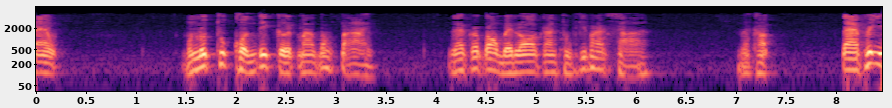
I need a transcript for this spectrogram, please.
แล้ว มนุษย์ทุกคนที่เกิดมาต้องตาย และก็ต้องไปรอการถูกพิพากษานะครับ แต่พระเย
